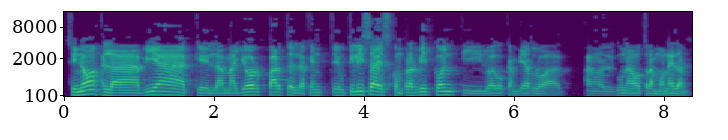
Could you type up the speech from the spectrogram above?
Si no, la vía que la mayor parte de la gente utiliza es comprar Bitcoin y luego cambiarlo a, alguna otra moneda.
